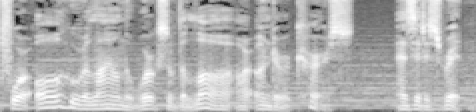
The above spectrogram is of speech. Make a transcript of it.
For all who rely on the works of the law are under a curse, as it is written.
